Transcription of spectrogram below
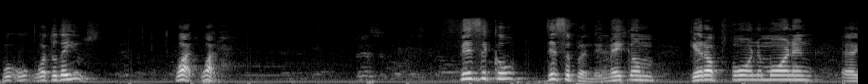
What do they use? What? What? Physical. Discipline. They make them get up four in the morning, uh,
